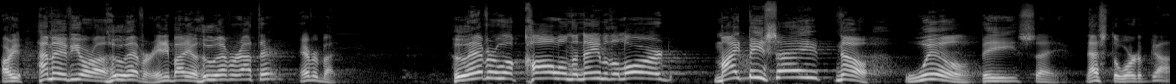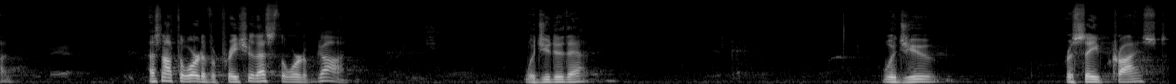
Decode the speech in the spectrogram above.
Are you, how many of you are a whoever? Anybody a whoever out there? Everybody. Whoever will call on the name of the Lord might be saved. No, will be saved. That's the word of God. That's not the word of a preacher, that's the word of God. Would you do that? Would you receive Christ?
